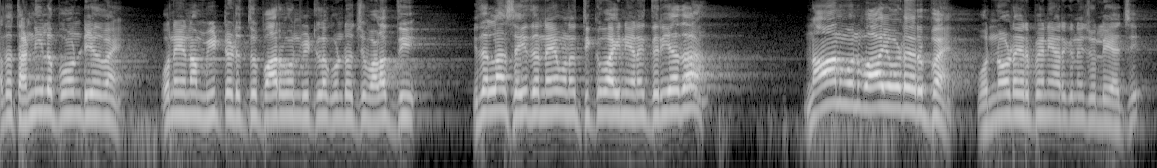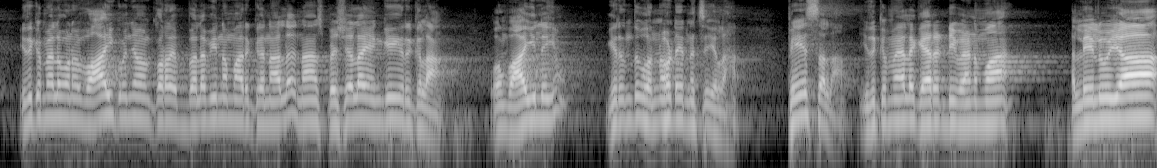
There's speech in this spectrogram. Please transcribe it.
அந்த தண்ணியில் போக வேண்டியவன் உன்னை நான் மீட்டெடுத்து பார்வன் வீட்டில் கொண்டு வச்சு வளர்த்தி இதெல்லாம் செய்தனே உனக்கு திக்குவாயின்னு எனக்கு தெரியாதா? நான் உன் வாயோட இருப்பேன். உன்னோட இருப்பேன்னு யாருக்குன்னு சொல்லியாச்சு. இதுக்கு மேலே உனக்கு வாய் கொஞ்சம் குறை பலவீனமாக இருக்கனால நான் ஸ்பெஷலாக எங்கேயும் இருக்கலாம். உன் வாயிலையும் இருந்து உன்னோட என்ன செய்யலாம்? பேசலாம். இதுக்கு மேலே கேரண்டி வேணுமா? அல்லேலூயா.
